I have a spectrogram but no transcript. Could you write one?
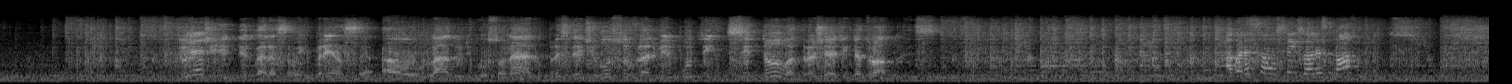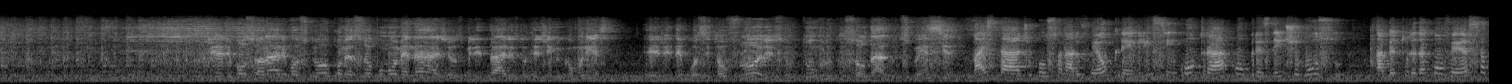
de Declaração à imprensa ao lado de Bolsonaro, o presidente russo Vladimir Putin citou a tragédia em Petrópolis. Agora são 6 horas e 9 minutos. O dia de Bolsonaro em Moscou começou com uma homenagem aos militares do regime comunista. Ele depositou flores no túmulo dos soldados conhecidos. Mais tarde, Bolsonaro foi ao Kremlin se encontrar com o presidente russo. Na abertura da conversa,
